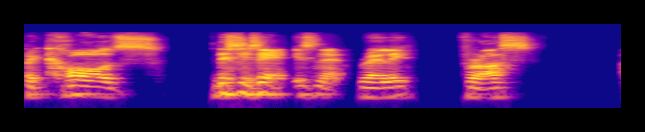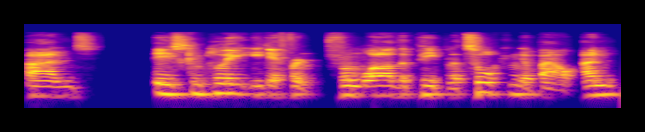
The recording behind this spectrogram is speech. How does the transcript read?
because this is it, isn't it, really, for us? And is completely different from what other people are talking about. And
